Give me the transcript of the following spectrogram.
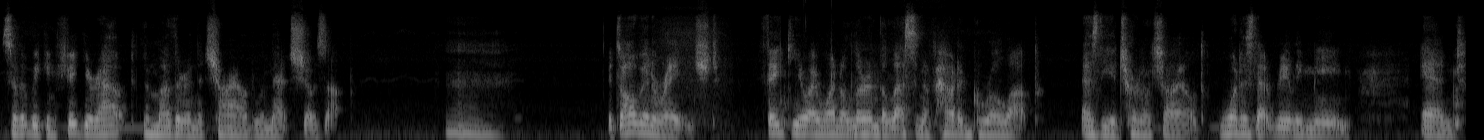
so that we can figure out the mother and the child when that shows up. Mm. It's all been arranged. Thank you. I want to learn the lesson of how to grow up as the eternal child. What does that really mean? And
